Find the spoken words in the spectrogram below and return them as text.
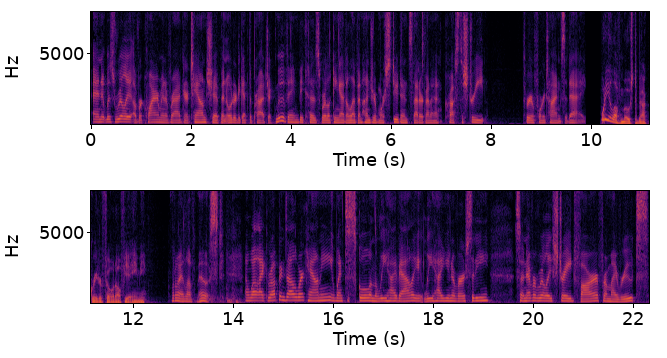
And it was really a requirement of Radnor Township in order to get the project moving because we're looking at 1,100 more students that are going to cross the street three or four times a day. What do you love most about Greater Philadelphia, Amy? What do I love most? Uh, well, I grew up in Delaware County, went to school in the Lehigh Valley at Lehigh University, so never really strayed far from my roots.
